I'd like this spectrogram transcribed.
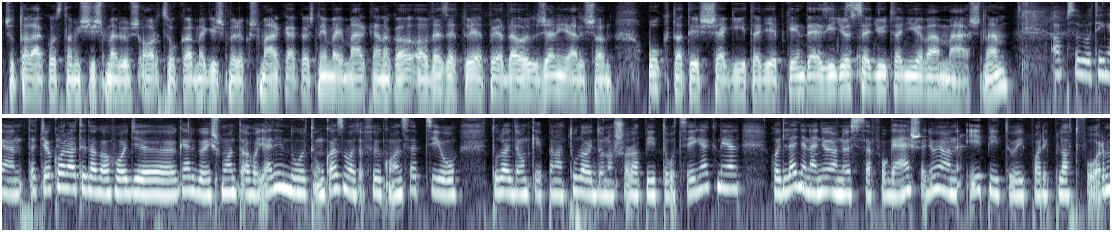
és ott találkoztam is ismerős arcokkal, megismerős márkákkal, és némely márkának a, a vezetője például zseniálisan oktat és segít egyébként, de ez így összegyűjtve nyilván más, nem? Abszolút, igen. Tehát gyakorlatilag, ahogy Gergő is mondta, hogy elindultunk, az volt a fő koncepció tulajdonképpen a tulajdonos alapító cégeknél, hogy legyen egy olyan összefogás, egy olyan építőipari platform,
